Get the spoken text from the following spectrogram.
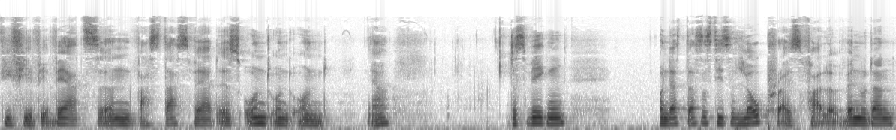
wie viel wir wert sind, was das wert ist und, und, und. Ja. Deswegen, und das, das ist diese Low-Price-Falle, wenn du dann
